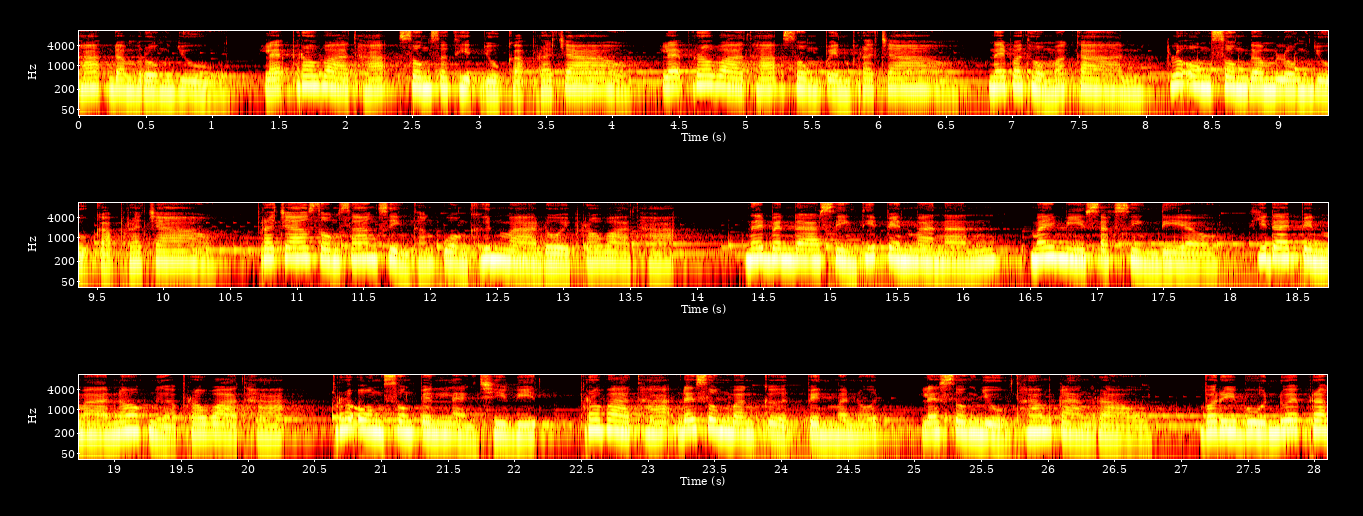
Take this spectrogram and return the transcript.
ทะดำรงอยู่ และพระวาทะทรงสถิตอยู่กับพระเจ้า และพระวาทะทรงเป็นพระเจ้า ในปฐมกาลพระองค์ทรงดำรงอยู่กับพระเจ้า พระเจ้าทรงสร้างสิ่งทั้งปวงขึ้นมาโดยพระวาทะ ในบรรดาสิ่งที่เป็นมานั้น ไม่มีสักสิ่งเดียวที่ได้เป็นมานอกเหนือพระวาทะ พระองค์ทรงเป็นแหล่งชีวิต พระวาทะได้ทรงบังเกิดเป็นมนุษย์ และทรงอยู่ท่ามกลางเรา บริบูรณ์ด้วยพระ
